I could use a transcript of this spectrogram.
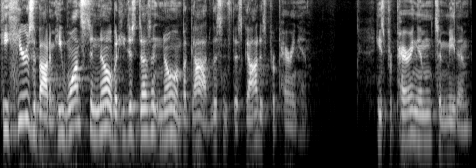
He hears about him. He wants to know, but he just doesn't know him. But God, listen to this God is preparing him. He's preparing him to meet him.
